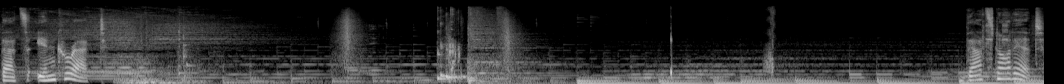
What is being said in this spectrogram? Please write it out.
that's incorrect. That's not it.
